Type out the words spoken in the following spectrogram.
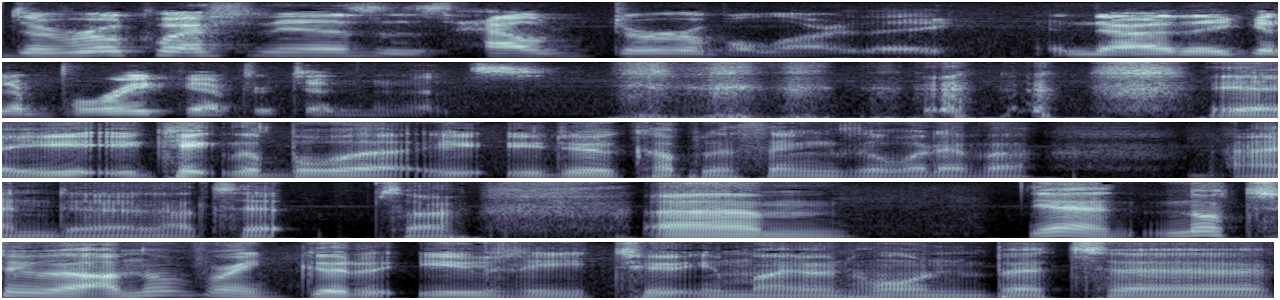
the real question is is how durable are they, and are they going to break after 10 minutes? yeah, you, you kick the ball, you, you do a couple of things or whatever, and uh, that's it. So, um, yeah, not too. Uh, I'm not very good at usually tooting my own horn, but uh,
